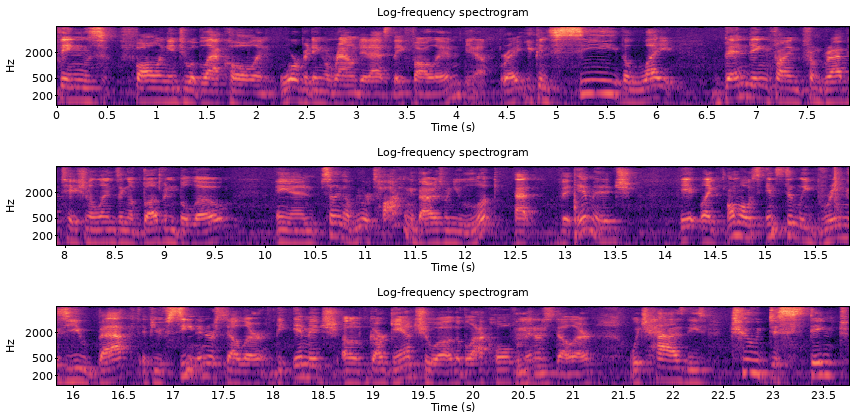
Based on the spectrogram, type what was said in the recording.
things falling into a black hole and orbiting around it as they fall in. Yeah. Right. You can see the light bending from, from gravitational lensing above and below. And something that we were talking about is when you look at the image, it like almost instantly brings you back if you've seen interstellar the image of gargantua the black hole from Mhm. interstellar which has these two distinct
